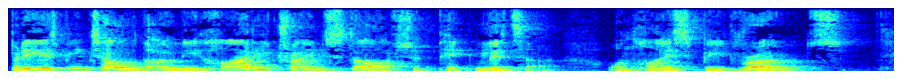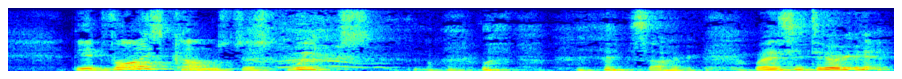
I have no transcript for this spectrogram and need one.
But he has been told that only highly trained staff should pick litter on high-speed roads. The advice comes just weeks sorry. Where's he doing it?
